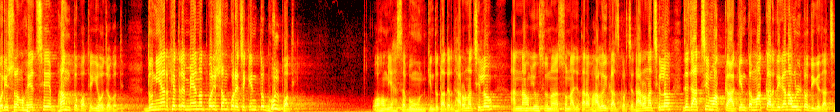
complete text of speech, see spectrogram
পরিশ্রম হয়েছে ভ্রান্ত পথে ইহ জগতে। দুনিয়ার ক্ষেত্রে মেহনত পরিশ্রম করেছে কিন্তু ভুল পথে। ওহম ইয়াহসাবুন, কিন্তু তাদের ধারণা ছিল, আন্নাহম ইহসুনা শোনা যে তারা ভালোই কাজ করছে। ধারণা ছিল যে যাচ্ছি মক্কা, কিন্তু মক্কার দিকে না, উল্টো দিকে যাচ্ছে।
